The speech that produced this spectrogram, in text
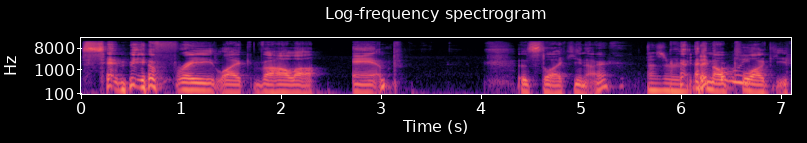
Send me a free, like, Valhalla amp. It's like, you know, as a review. And I'll probably- plug you.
